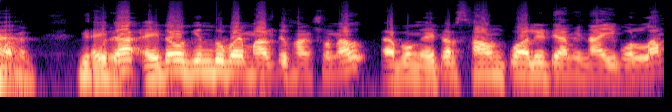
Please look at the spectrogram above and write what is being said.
হ্যাঁ। হ্যাঁ, হ্যাঁ। এবং এটার সাউন্ড কোয়ালিটি আমি নাই বললাম।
